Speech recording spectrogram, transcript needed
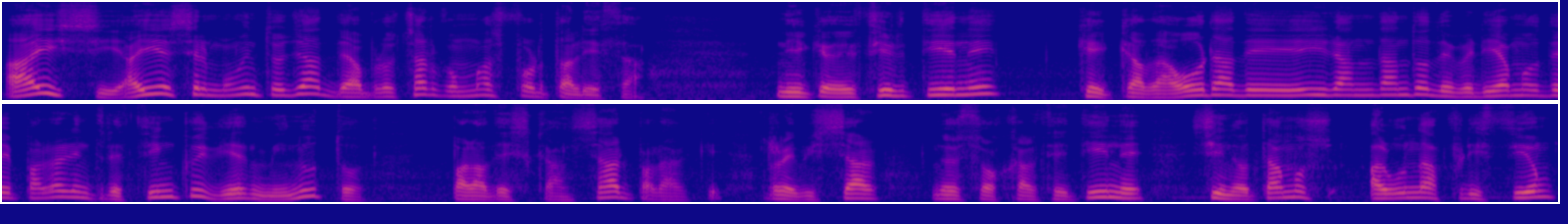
Ahí sí, ahí es el momento ya de abrochar con más fortaleza. Ni que decir tiene que cada hora de ir andando deberíamos de parar entre 5 y 10 minutos para descansar, para revisar nuestros calcetines, si notamos alguna fricción,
